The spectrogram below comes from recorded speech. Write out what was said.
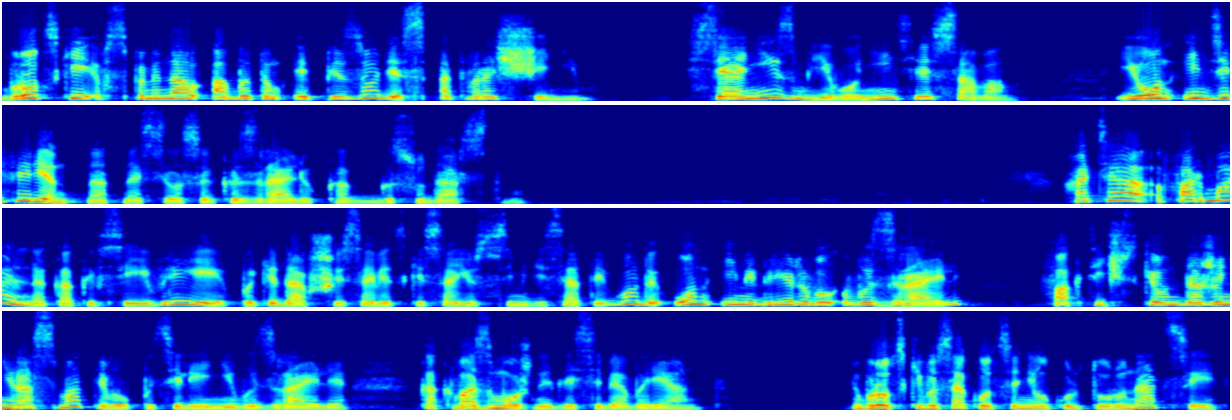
Бродский вспоминал об этом эпизоде с отвращением. Сионизм его не интересовал и он индифферентно относился к Израилю как к государству. Хотя формально, как и все евреи, покидавшие Советский Союз в 70-е годы, он эмигрировал в Израиль, фактически он даже не рассматривал поселение в Израиле как возможный для себя вариант. Бродский высоко ценил культуру нации,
